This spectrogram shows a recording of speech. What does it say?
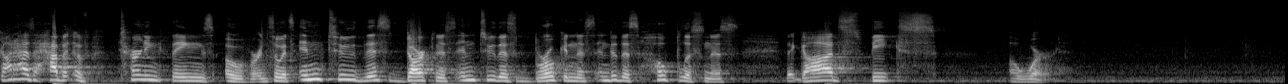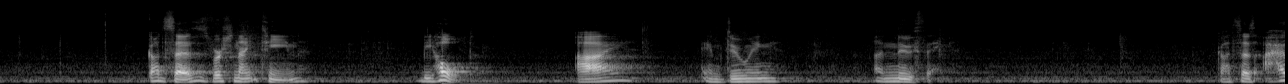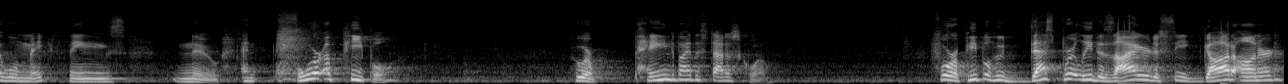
God has a habit of turning things over. And so it's into this darkness, into this brokenness, into this hopelessness that God speaks a word. God says, verse 19, Behold, I am doing a new thing. God says, I will make things new. And for a people who are pained by the status quo, for a people who desperately desire to see God honored,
